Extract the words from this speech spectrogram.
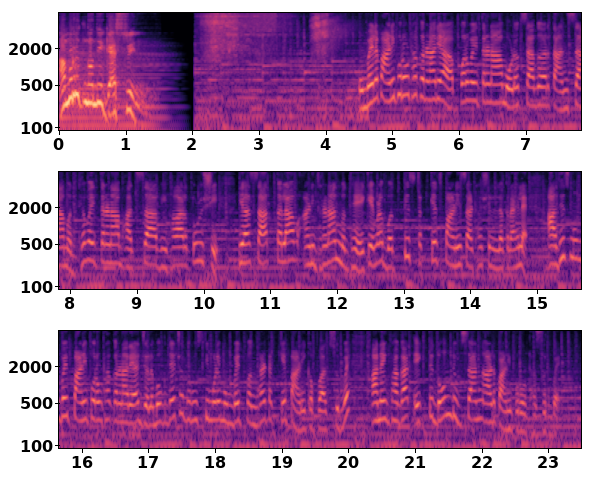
अमृत नोनी गॅस्ट्रिन. मुंबईला पाणी पुरवठा करणाऱ्या अप्पर वैतरणा मोडकसागर तानसा मध्य वैतरणा भातसा विहार तुळशी या सात तलाव आणि धरणांमध्ये केवळ बत्तीस टक्केच पाणी साठा शिल्लक राहिलाय. आधीच मुंबईत पाणी पुरवठा करणाऱ्या जलबोगद्याच्या दुरुस्तीमुळे मुंबईत पंधरा टक्के पाणी कपात सुरू आहे. अनेक भागात एक ते दोन दिवसांआड पाणी पुरवठा सुरू आहे.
